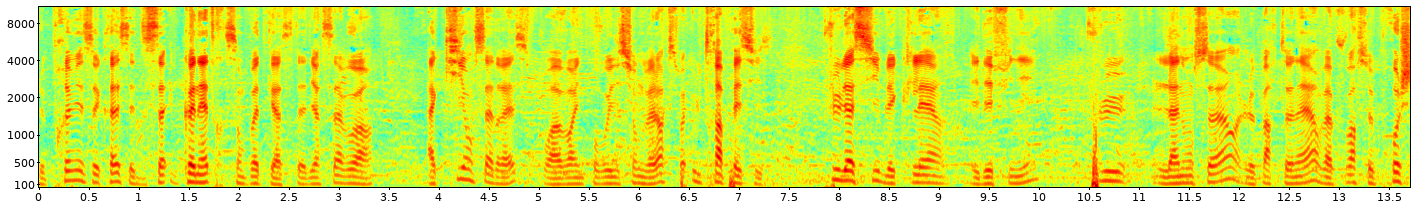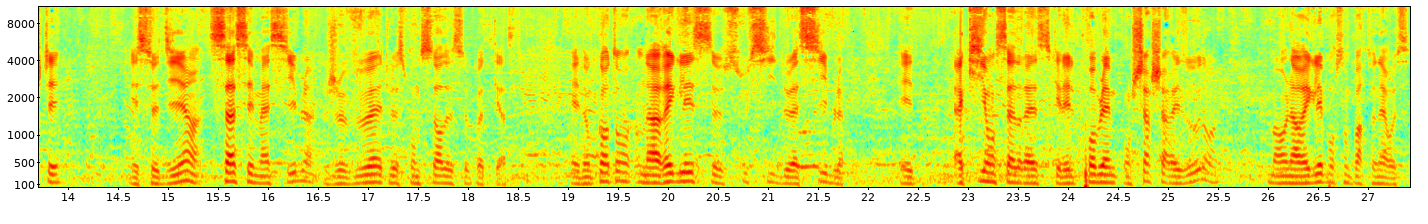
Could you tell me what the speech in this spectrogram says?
Le premier secret, c'est de connaître son podcast, c'est-à-dire savoir à qui on s'adresse pour avoir une proposition de valeur qui soit ultra précise. Plus la cible est claire et définie, plus l'annonceur, le partenaire, va pouvoir se projeter et se dire ça c'est ma cible, je veux être le sponsor de ce podcast. Et donc quand on, a réglé ce souci de la cible et à qui on s'adresse, quel est le problème qu'on cherche à résoudre, bah, on l'a réglé pour son partenaire aussi.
